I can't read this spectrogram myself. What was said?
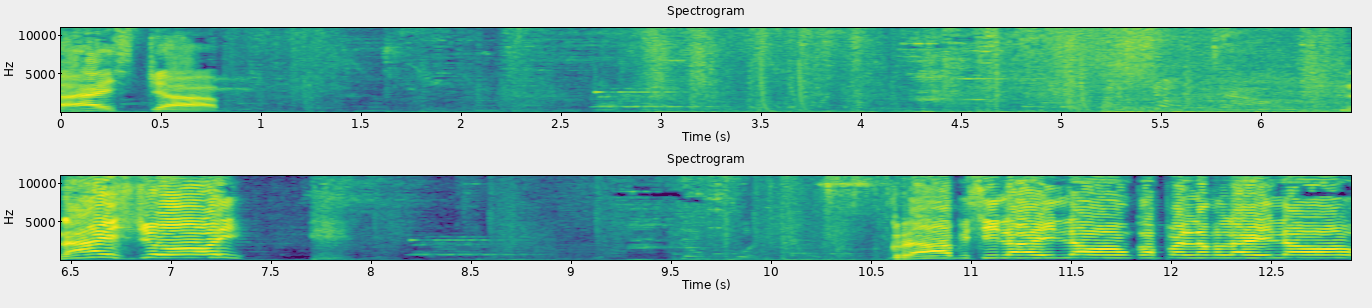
Nice job. Nice, Joy! Grabe si Laila, ang kapal ng Laila. oh.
